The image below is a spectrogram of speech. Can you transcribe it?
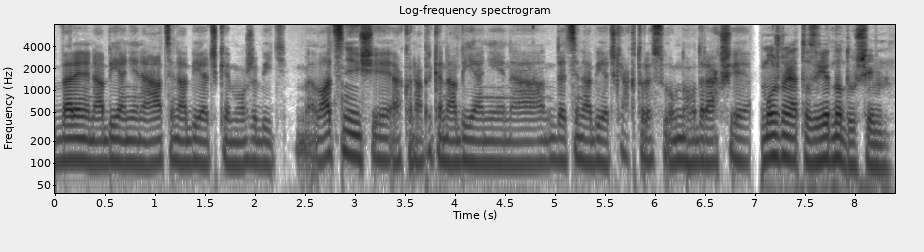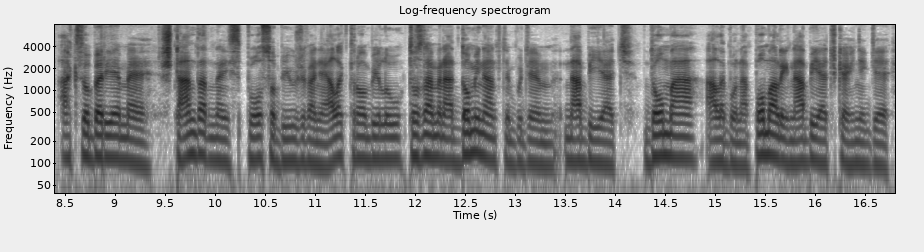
verejné nabíjanie na AC nabíjačke môže byť lacnejšie ako napríklad nabíjanie na DC nabíjačkách, ktoré sú o mnoho drahšie. Možno ja to zjednoduším. Ak zoberieme štandardný spôsob využívania elektromobilu, to znamená dominantne budem nabíjať doma alebo na pomalých nabíjačkách niekde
